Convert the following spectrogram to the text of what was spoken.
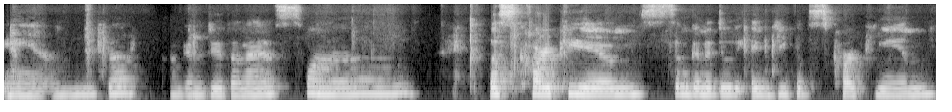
And I'm going to do the last one. The Scorpions. I'm going to do the energy for the Scorpions.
